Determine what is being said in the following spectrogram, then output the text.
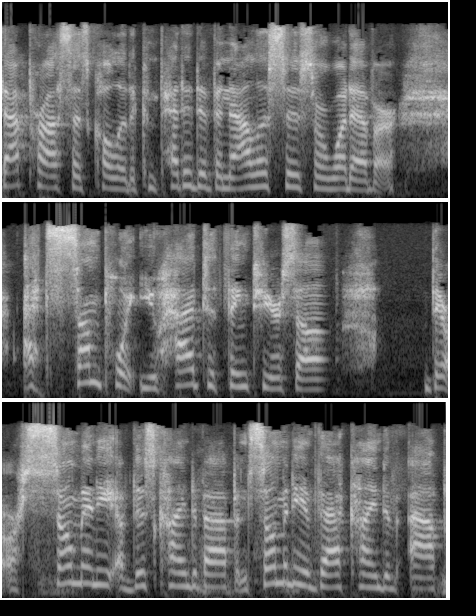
That process, call it a competitive analysis or whatever. At some point, you had to think to yourself, there are so many of this kind of app and so many of that kind of app.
